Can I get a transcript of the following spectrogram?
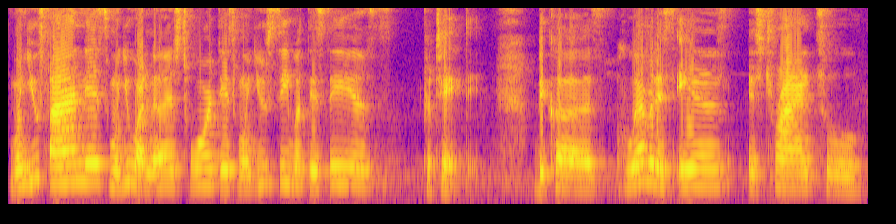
When you find this, when you are nudged toward this, when you see what this is, protect it. Because whoever this is is trying to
